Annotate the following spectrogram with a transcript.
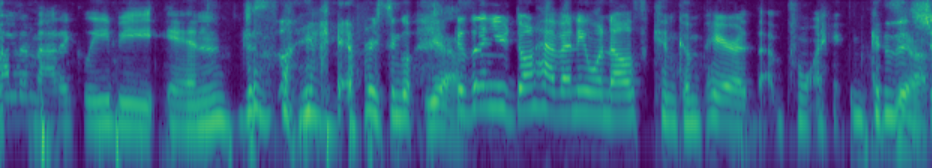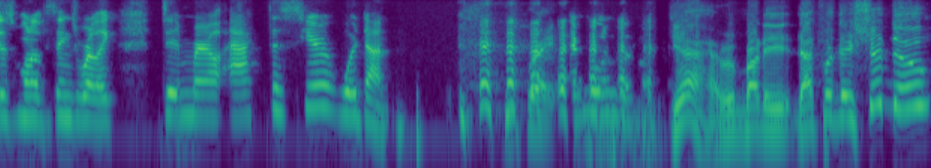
automatically be in, just like every single. Yeah. Because then you don't have anyone else can compare at that point. Because Yeah. it's just one of the things where, like, did Meryl act this year? We're done. Right. Everyone go. yeah, everybody. That's what they should do.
